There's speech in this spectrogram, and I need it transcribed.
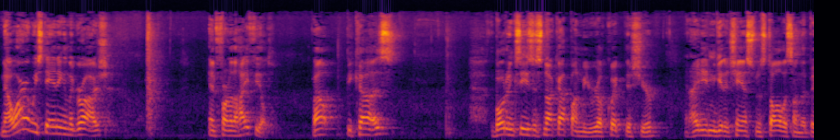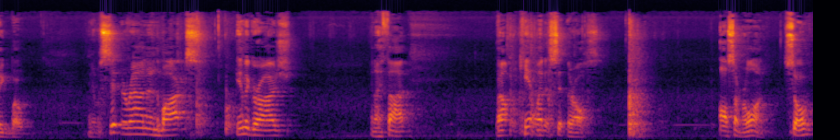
Now, why are we standing in the garage in front of the Highfield? Well, because the boating season snuck up on me real quick this year, and I didn't get a chance to install this on the big boat. And it was sitting around in the box in the garage, and I thought, well, I can't let it sit there all, all summer long. So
